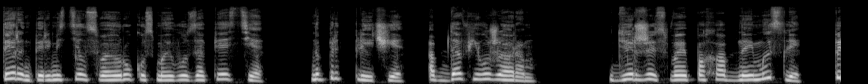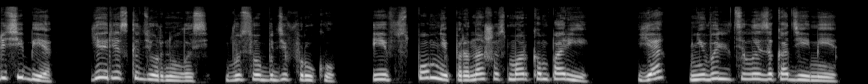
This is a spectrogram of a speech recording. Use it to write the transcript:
Террен переместил свою руку с моего запястья на предплечье, обдав его жаром. Держи свои похабные мысли при себе. Я резко дернулась, высвободив руку. И вспомни про нашу с Марком пари. Я не вылетела из академии,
